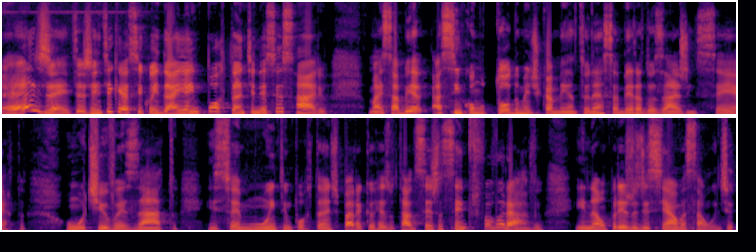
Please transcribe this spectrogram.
É, gente, a gente quer se cuidar e é importante e necessário. Mas saber, assim como todo medicamento, né? Saber a dosagem certa, o motivo exato, isso é muito importante para que o resultado seja sempre favorável e não prejudicial à saúde.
